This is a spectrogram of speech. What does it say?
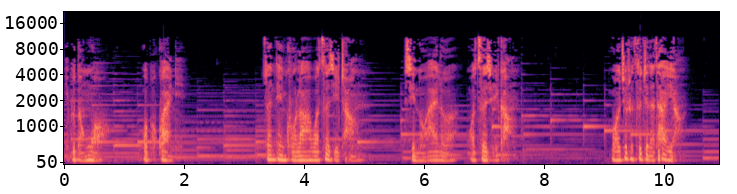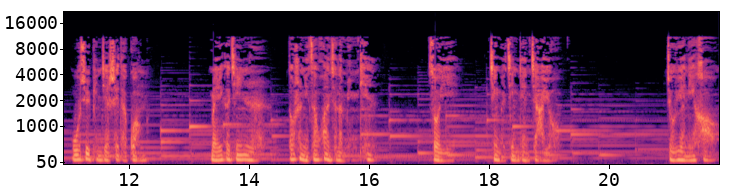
你不懂我，我不怪你。酸甜苦辣我自己尝，喜怒哀乐我自己扛。我就是自己的太阳，无需凭借谁的光。每一个今日都是你在幻想的明天，所以，请为今天加油。九月你好，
